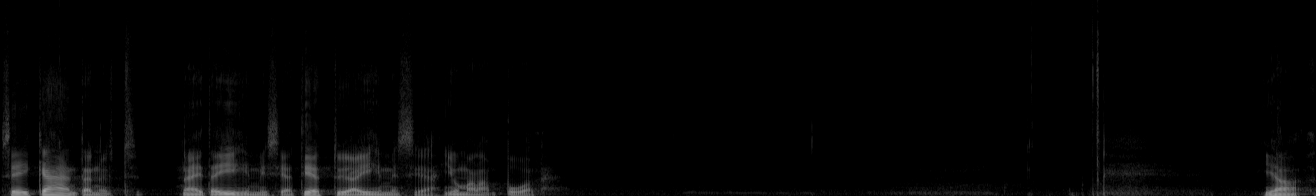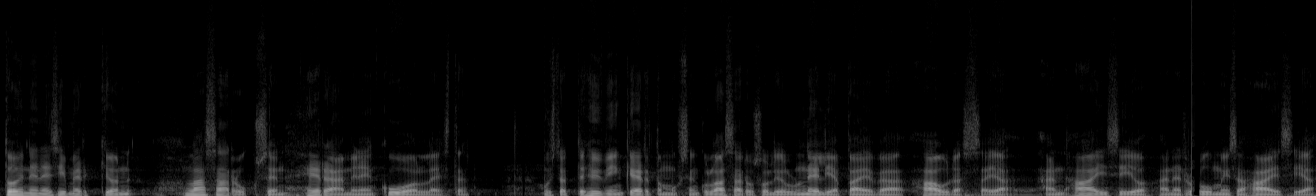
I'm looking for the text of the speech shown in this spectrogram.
se ei kääntänyt näitä ihmisiä, tiettyjä ihmisiä Jumalan puoleen. Ja toinen esimerkki on Lasaruksen herääminen kuolleista. Muistatte hyvin kertomuksen, kun Lasarus oli ollut neljä päivää haudassa ja hän haisi jo, hänen ruumiinsa haisi ja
